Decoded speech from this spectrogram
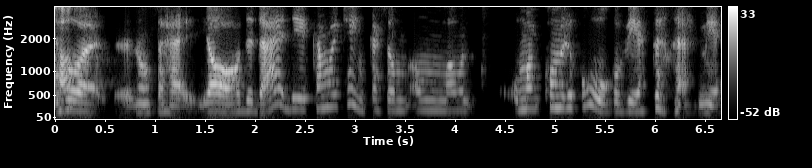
Det var eh, någon så här, ja det där det kan man ju tänka sig om, om, man, om man kommer ihåg och vet det här med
